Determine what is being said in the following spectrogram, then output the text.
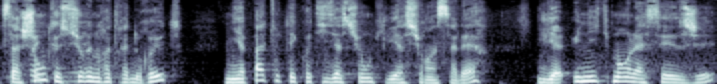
Sachant que sur une retraite brute, il n'y a pas toutes les cotisations qu'il y a sur un salaire. Il y a uniquement la CSG.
